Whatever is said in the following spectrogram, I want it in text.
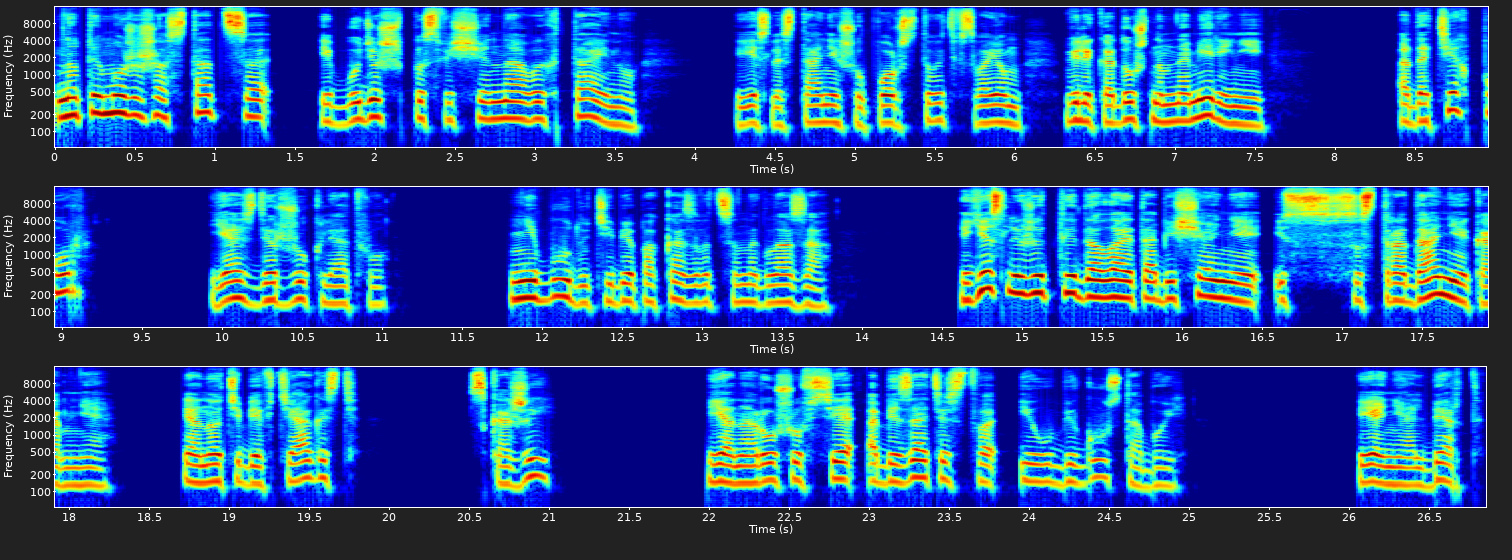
Но ты можешь остаться и будешь посвящена в их тайну, если станешь упорствовать в своем великодушном намерении, а до тех пор я сдержу клятву. Не буду тебе показываться на глаза. Если же ты дала это обещание из сострадания ко мне, и оно тебе в тягость, скажи, я нарушу все обязательства и убегу с тобой. Я не Альберт,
